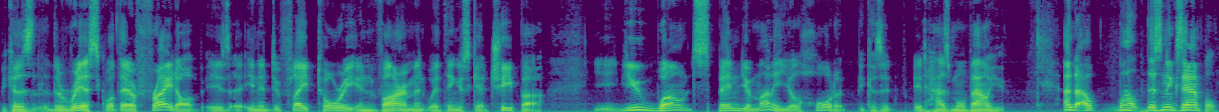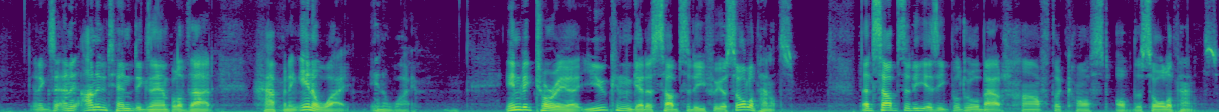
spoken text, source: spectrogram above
because the risk, what they're afraid of, is in a deflationary environment where things get cheaper, you won't spend your money. You'll hoard it because it, it has more value. And, uh, well, there's an example, an, an unintended example of that happening in a way. In a way. In Victoria, you can get a subsidy for your solar panels. That subsidy is equal to about half the cost of the solar panels.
